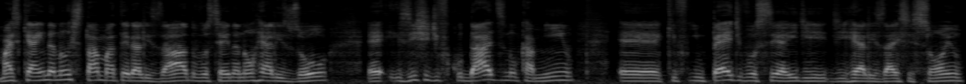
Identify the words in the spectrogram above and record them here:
mas que ainda não está materializado, você ainda não realizou. É, Existem dificuldades no caminho é, que impede você aí de, de realizar esse sonho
